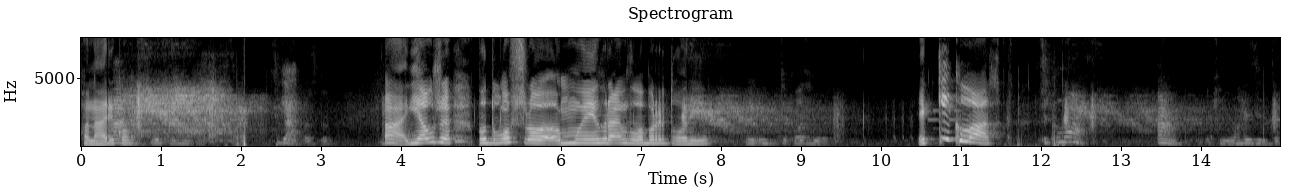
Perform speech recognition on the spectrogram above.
фонариком. Просто. А, я вже подумав, що ми граємо в лабораторії. М-м, Ты класс был. Який клас! Це клас. А, що, магазин тут.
